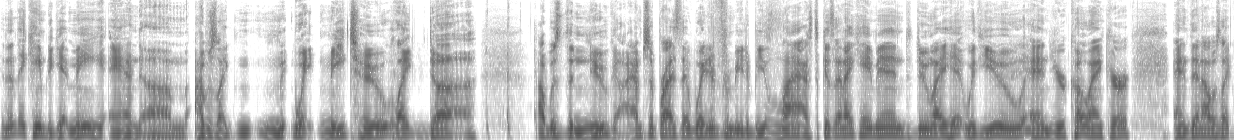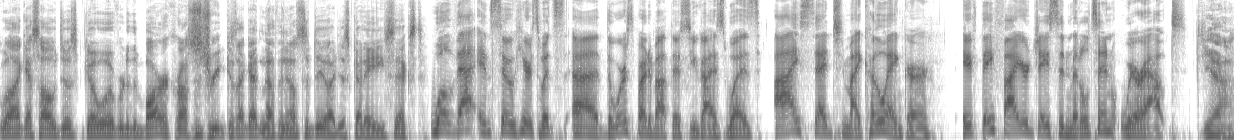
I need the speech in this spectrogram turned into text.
And then they came to get me, and um, I was like, M- "Wait, me too? Like, duh." I was the new guy. I'm surprised they waited for me to be last because then I came in to do my hit with you and your co-anchor, and then I was like, "Well, I guess I'll just go over to the bar across the street because I got nothing else to do. I just got 86th." Well, that and so here's what's uh, the worst part about this, you guys, was I said to my co-anchor, if they fire Jason Middleton, we're out. Yeah,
